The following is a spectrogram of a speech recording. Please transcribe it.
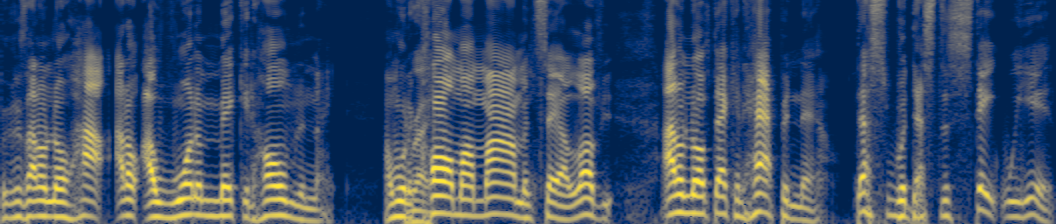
because I don't know how. I don't. I want to make it home tonight. I want Right. to call my mom and say I love you. I don't know if that can happen now. That's what. That's the state we in.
